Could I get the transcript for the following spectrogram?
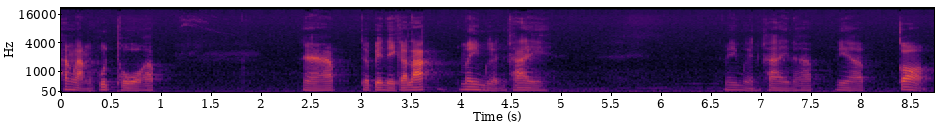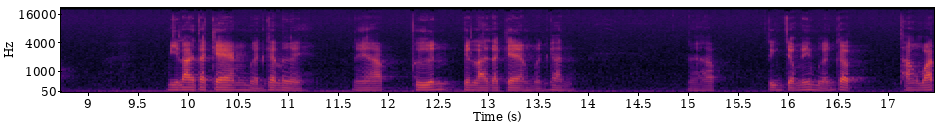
ข้างหลังพุทโธครับนะครับจะเป็นเอกลักษณ์ไม่เหมือนใคร ไม่เหมือนใครนะครับเนี่ยครับก็มีลายตะแกรงเหมือนกันเลยนะครับพื้นเป็นลายตะแกรงเหมือนกันนะครับจึงจะไม่เหมือนกับทางวัด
